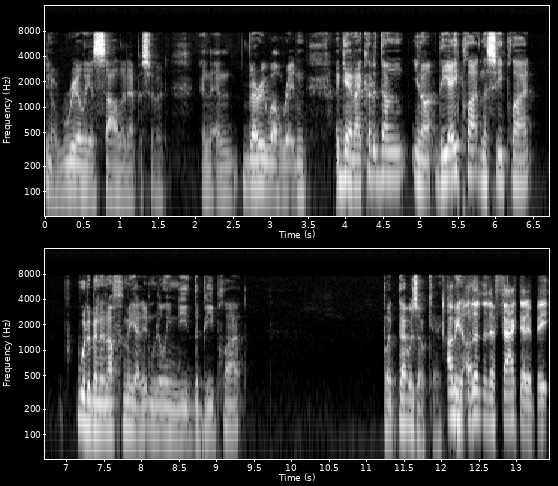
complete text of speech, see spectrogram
you know really a solid episode, and and very well written. Again, I could have done you know the A plot and the C plot would have been enough for me. I didn't really need the B plot, but that was okay. I mean, other than the fact that it ba-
